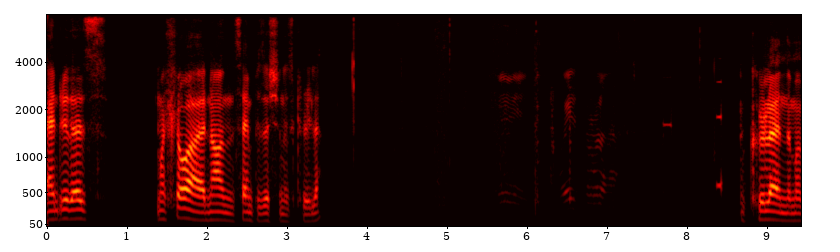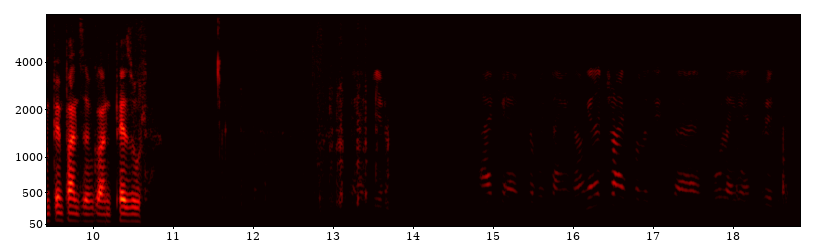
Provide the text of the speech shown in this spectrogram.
Andrew, there's Mashoa now in the same position as Karula. Karula and the Mampimpans have gone Pezul. Okay, perfect. Thanks. I'm gonna try follow this uh, bulla here through this thicket,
